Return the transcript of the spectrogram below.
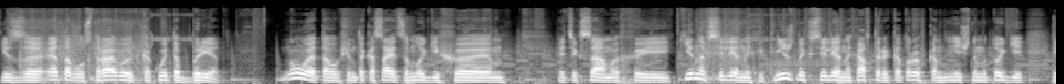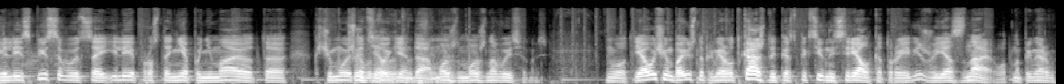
из этого устраивают какой-то бред. Ну, это, в общем-то, касается многих эм, этих самых и киновселенных, и книжных вселенных, авторы которых в конечном итоге или списываются, или просто не понимают, э, к чему Что это в итоге, вообще, да, да. можно, можно вытянуть. Вот. Я очень боюсь, например, вот каждый перспективный сериал, который я вижу, я знаю. Вот, например,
